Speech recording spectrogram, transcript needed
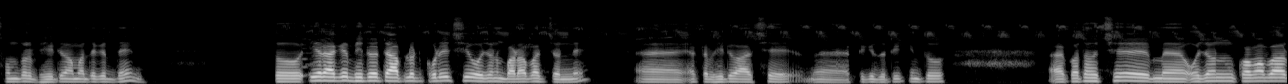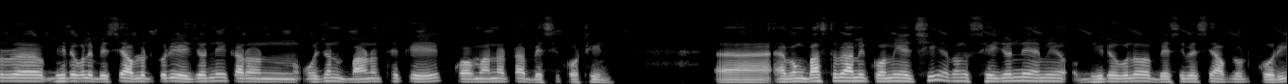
সুন্দর ভিডিও আমাদেরকে দেন। তো এর আগে ভিডিওতে আপলোড করেছি ওজন বাড়াবার জন্যে। একটা ভিডিও আছে একটি কি দুটি, কিন্তু কথা হচ্ছে ওজন কমাবার ভিডিওগুলো বেশি আপলোড করি এই জন্যেই, কারণ ওজন বাড়ানোর থেকে কমানোটা বেশি কঠিন। এবং বাস্তবে আমি কমিয়েছি এবং সেই জন্যে আমি ভিডিওগুলো বেশি বেশি আপলোড করি।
